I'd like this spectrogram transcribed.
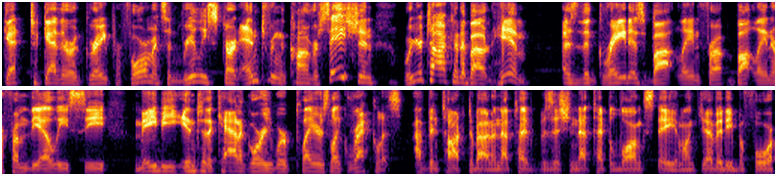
get together a great performance, and really start entering a conversation where you're talking about him as the greatest bot lane bot laner from the LEC, maybe into the category where players like Rekkles have been talked about in that type of position, that type of long stay and longevity before.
